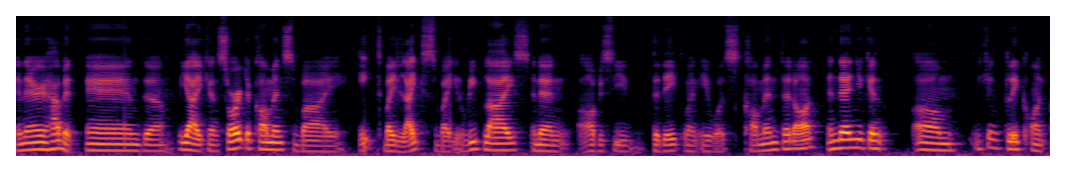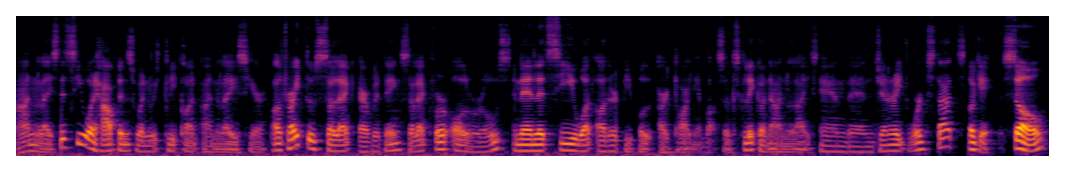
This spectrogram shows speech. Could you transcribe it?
And there you have it. And uh, yeah, you can sort the comments by eight, by likes, by replies, and then obviously the date when it was commented on. And then you can um, you can click on analyze. Let's see what happens when we click on analyze here. I'll try to select everything, select for all rows, and then let's see what other people are talking about. So let's click on analyze and then generate word stats. Okay, so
